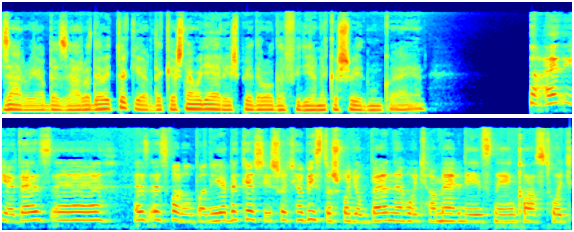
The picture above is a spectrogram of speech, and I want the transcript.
zárójá bezárva, de hogy tök érdekes, nem, hogy erre is például odafigyelnek a svéd munkahelyen. Na igen, de ez, ez, ez valóban érdekes, és hogyha biztos vagyok benne, hogyha megnéznénk azt, hogy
